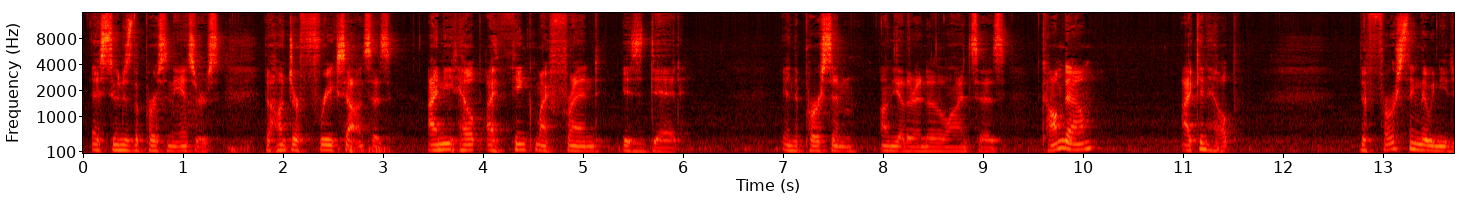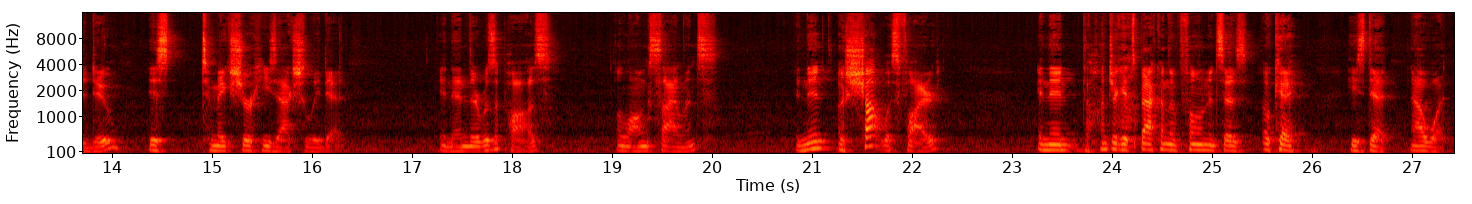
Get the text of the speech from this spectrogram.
As soon as the person answers, the hunter freaks out and says, I need help. I think my friend is dead. And the person on the other end of the line says, Calm down. I can help. The first thing that we need to do is to make sure he's actually dead. And then there was a pause, a long silence. And then a shot was fired. And then the hunter gets back on the phone and says, Okay, he's dead. Now what?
